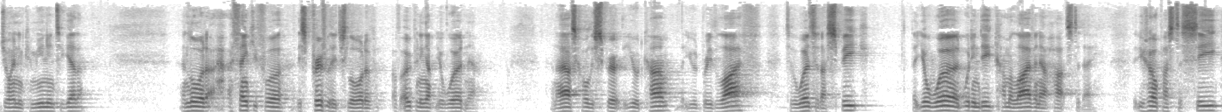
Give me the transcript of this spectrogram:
joined in communion together. And Lord, I thank you for this privilege, Lord, of, of opening up your word now. And I ask, Holy Spirit, that you would come, that you would breathe life to the words that I speak, that your word would indeed come alive in our hearts today, that you help us to see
